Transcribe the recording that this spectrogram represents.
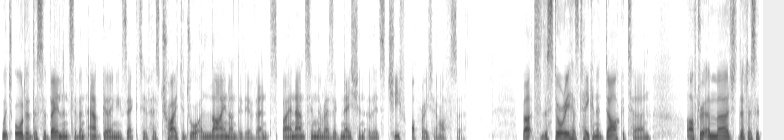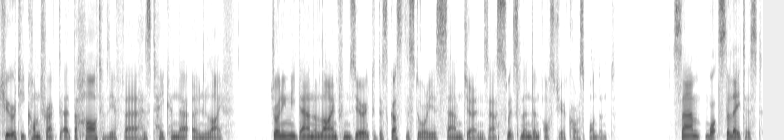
which ordered the surveillance of an outgoing executive, has tried to draw a line under the events by announcing the resignation of its chief operating officer. But the story has taken a darker turn after it emerged that a security contractor at the heart of the affair has taken their own life. Joining me down the line from Zurich to discuss the story is Sam Jones, our Switzerland and Austria correspondent. Sam, what's the latest?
